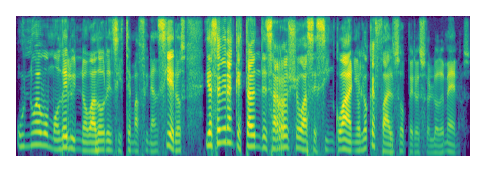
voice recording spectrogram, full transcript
un nuevo modelo innovador en sistemas financieros, y aseveran que está en desarrollo hace cinco años, lo que es falso, pero eso es lo de menos.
